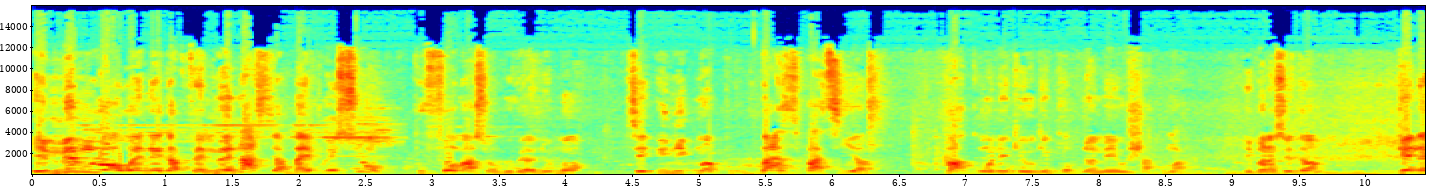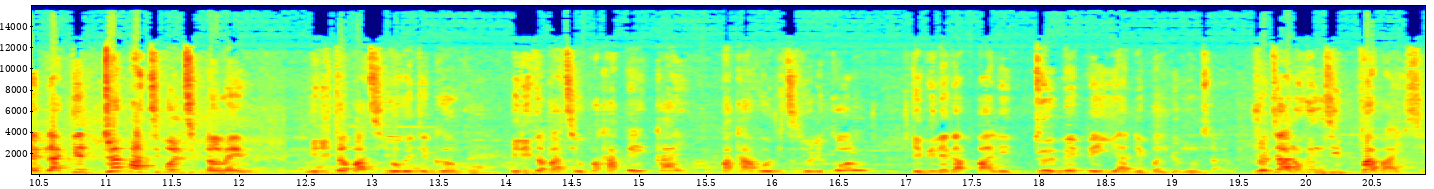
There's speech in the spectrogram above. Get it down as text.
E menm lò wè neg ap fè menas yap bay presyon pou formasyon gouvernement, se unikman pou baz pati ya, pa konen ki yo gen prop nan men yo chak mwa. E banan se tan, gen neg la gen dè pati politik nan men yo. Militant pati yo rete gangou, militant pati yo pa ka pey kay, pa ka avoy biti yo l'ekol, e bi neg ap pale de men peyi ya depan de moun sa yo. Je te anou vin di pep a isi.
